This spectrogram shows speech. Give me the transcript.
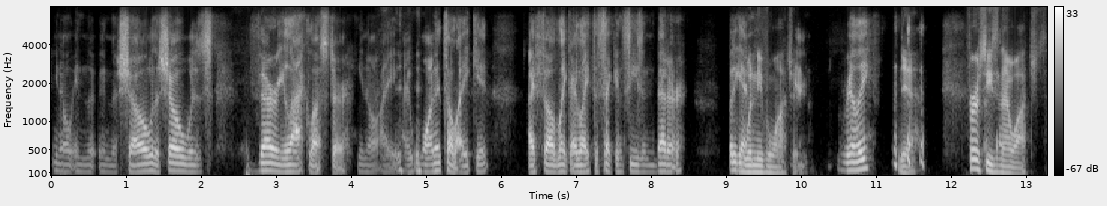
you know, in the in the show. The show was very lackluster. You know, I I wanted to like it. I felt like I liked the second season better. But again, Wouldn't even watch it. really? Yeah. First season I watched.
